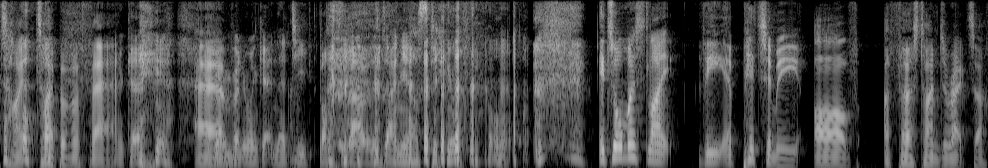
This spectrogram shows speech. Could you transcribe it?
type type of affair. okay. I don't remember Um, anyone getting their teeth busted out with a Danielle Steel film. it's almost like the epitome of a first time director.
